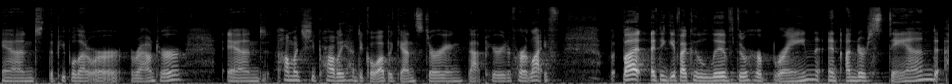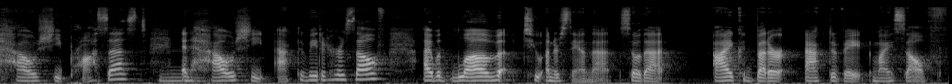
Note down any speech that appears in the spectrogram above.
and the people that were around her, and how much she probably had to go up against during that period of her life. But, but I think if I could live through her brain and understand how she processed mm. and how she activated herself, I would love to understand that so that I could better activate myself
